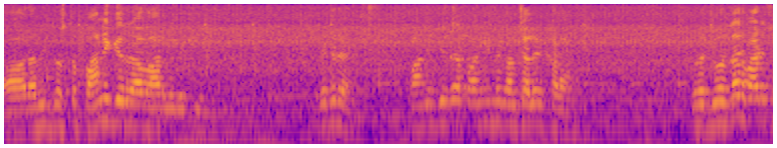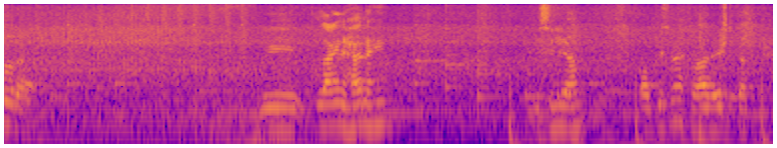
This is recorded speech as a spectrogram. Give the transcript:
और अभी दोस्तों पानी गिर रहा है बाहर में, देखिए। देख रहे हैं? पानी गिर रहा है, पानी में गमछा लेके खड़ा पूरा जोरदार बारिश हो रहा है। अभी लाइन है नहीं, इसलिए हम ऑफ़िस में थोड़ा रेस्ट करते हैं।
